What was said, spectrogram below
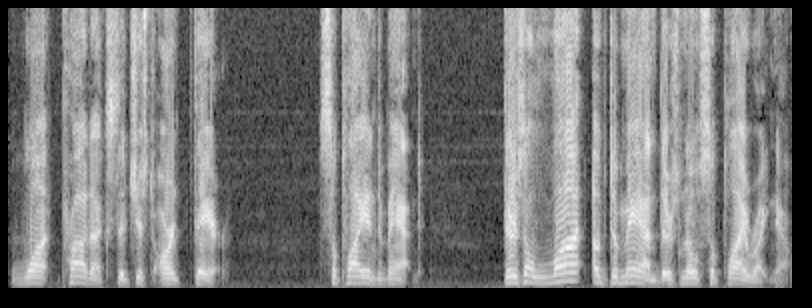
want products that just aren't there. Supply and demand. There's a lot of demand, there's no supply right now.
